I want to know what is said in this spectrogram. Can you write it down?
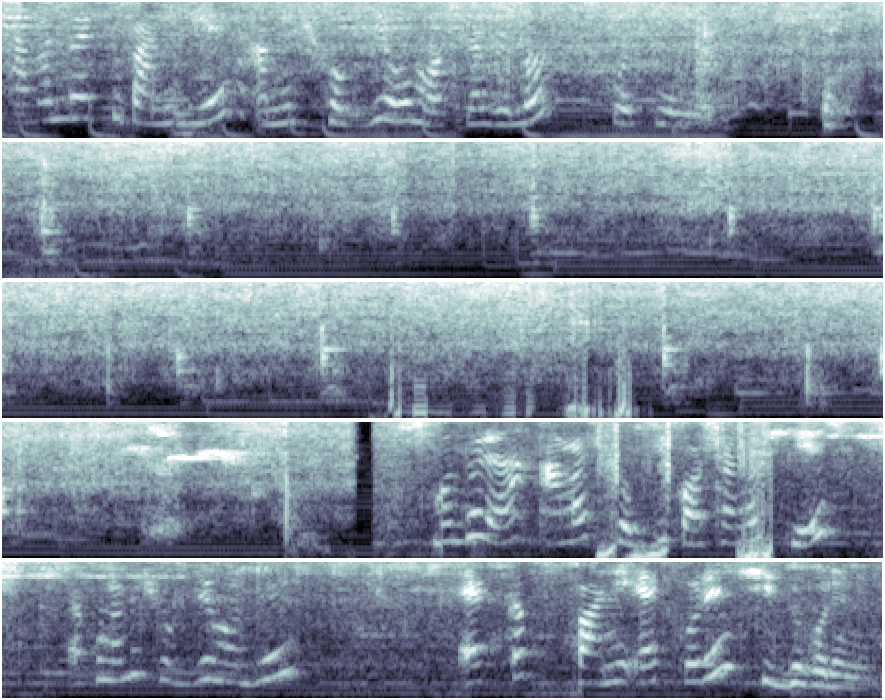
সামান্য একটু পানি দিয়ে আমি সবজি ও মশলাগুলো কষিয়ে নেব। বন্ধুরা, আমার সবজি কষানো শেষ। এখন আমি সবজির মধ্যে এক কাপ পানি অ্যাড করে সিদ্ধ করে নেব।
